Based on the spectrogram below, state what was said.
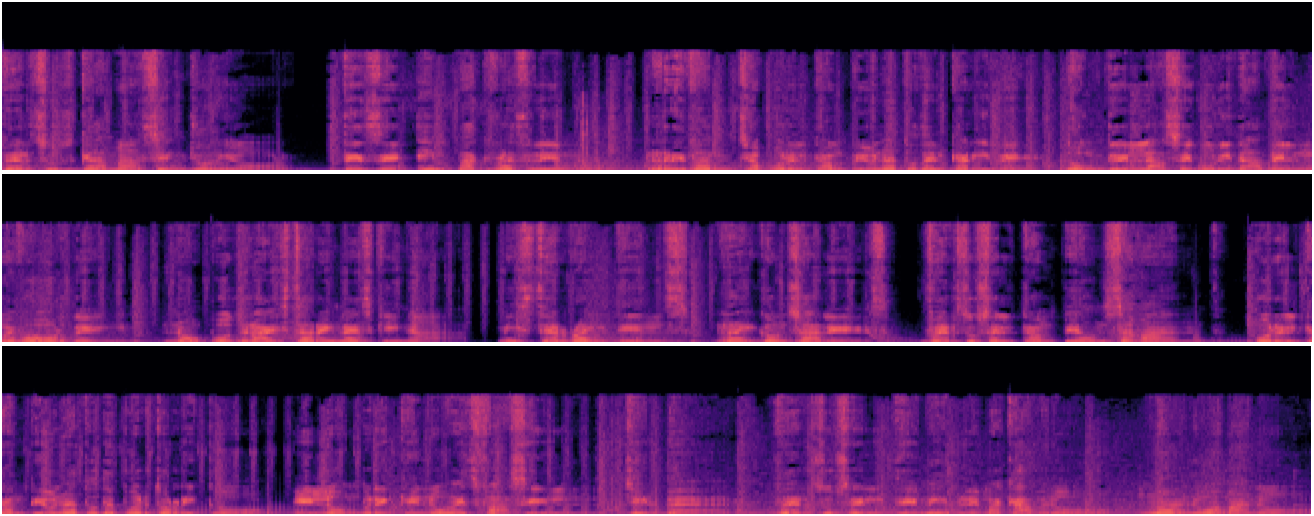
versus Gama Sin Junior desde Impact Wrestling. Revancha por el Campeonato del Caribe, donde la seguridad del nuevo orden no podrá estar en la esquina. Mr. Ratings, Rey González, versus el campeón Savant. Por el Campeonato de Puerto Rico, el hombre que no es fácil, Gilbert, versus el temible Macabro. Mano a mano.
